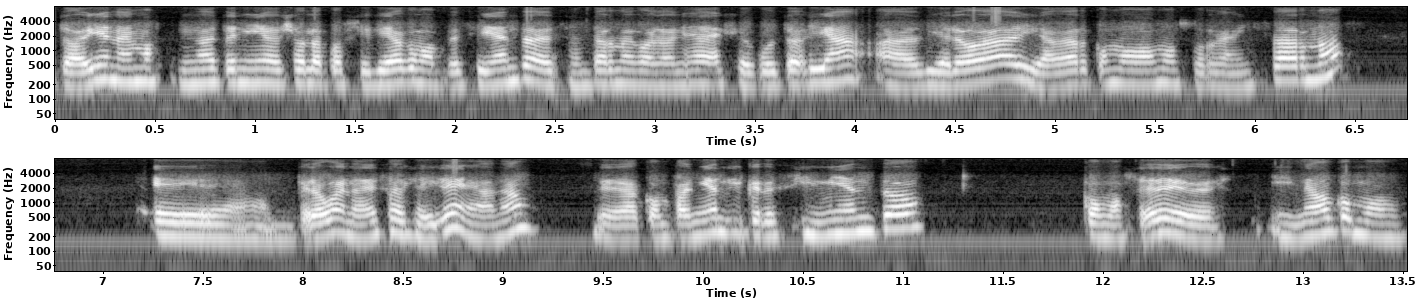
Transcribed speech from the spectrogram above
todavía no, hemos, no he tenido yo la posibilidad como presidenta de sentarme con la unidad ejecutoria a dialogar y a ver cómo vamos a organizarnos. Eh, pero bueno, esa es la idea, ¿no? De acompañar el crecimiento como se debe y no como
